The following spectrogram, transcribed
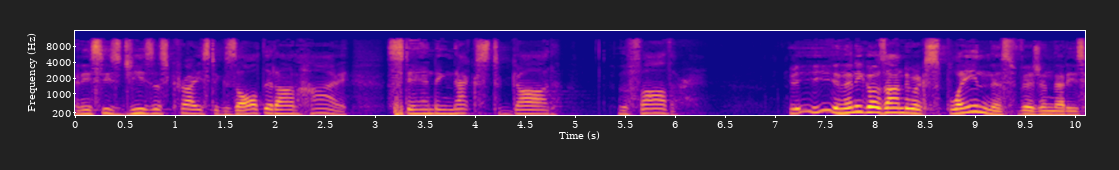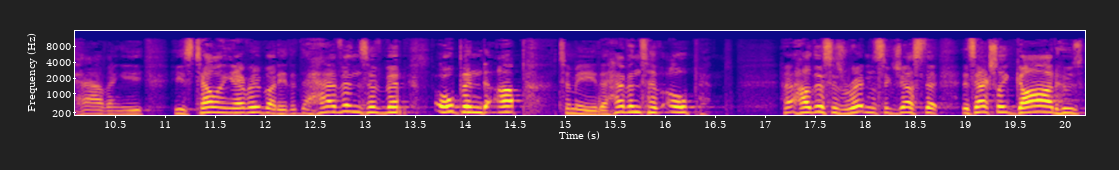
And he sees Jesus Christ exalted on high, standing next to God the Father. And then he goes on to explain this vision that he's having. He, he's telling everybody that the heavens have been opened up to me. The heavens have opened. How this is written suggests that it's actually God who's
